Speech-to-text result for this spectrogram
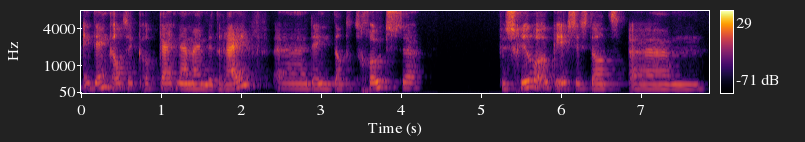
ik denk als ik ook kijk naar mijn bedrijf, uh, denk ik dat het grootste verschil ook is, is dat um,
